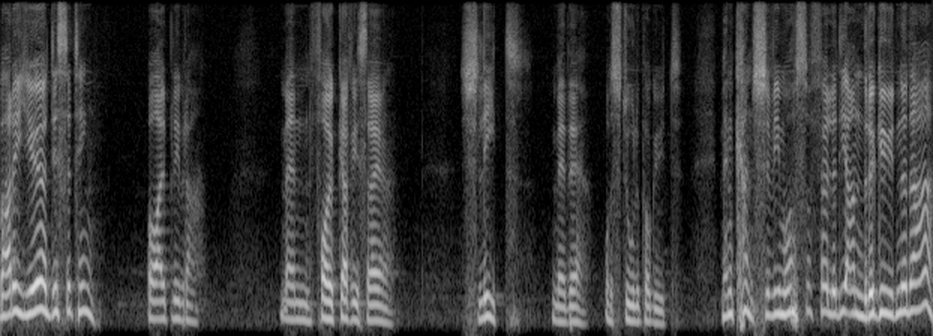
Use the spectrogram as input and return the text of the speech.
Bare gjør disse ting, og alt blir bra. Men folket av Israel sliter med det å stole på Gud. Men kanskje vi må også følge de andre gudene da?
